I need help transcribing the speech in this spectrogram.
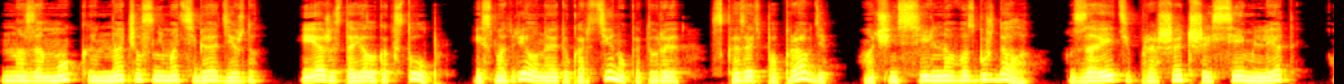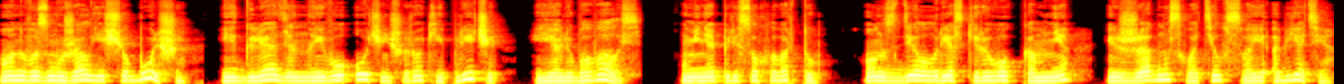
на замок и начал снимать с себя одежду. Я же стояла как столб и смотрела на эту картину, которая, сказать по правде, очень сильно возбуждала. За эти прошедшие семь лет он возмужал еще больше, и, глядя на его очень широкие плечи, я любовалась. У меня пересохло во рту. Он сделал резкий рывок ко мне и жадно схватил в свои объятия.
